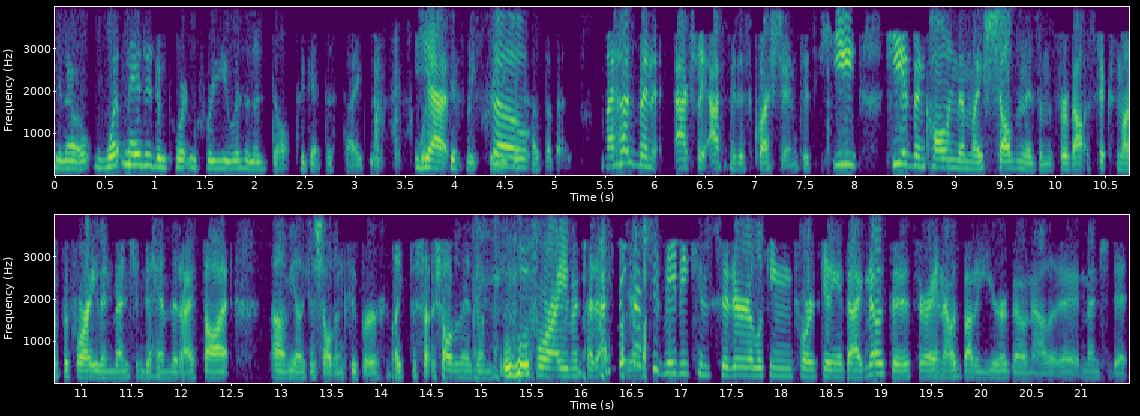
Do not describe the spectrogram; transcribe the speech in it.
you know, what made it important for you as an adult to get this diagnosis? What's Yeah, different for so- you because of it? My husband actually asked me this question because he he had been calling them my Sheldonisms for about six months before I even mentioned to him that I thought, um, you know, like the Sheldon Cooper, like the Sheldonism, before I even said, I think I should maybe consider looking towards getting a diagnosis, right? And that was about a year ago now that I mentioned it.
